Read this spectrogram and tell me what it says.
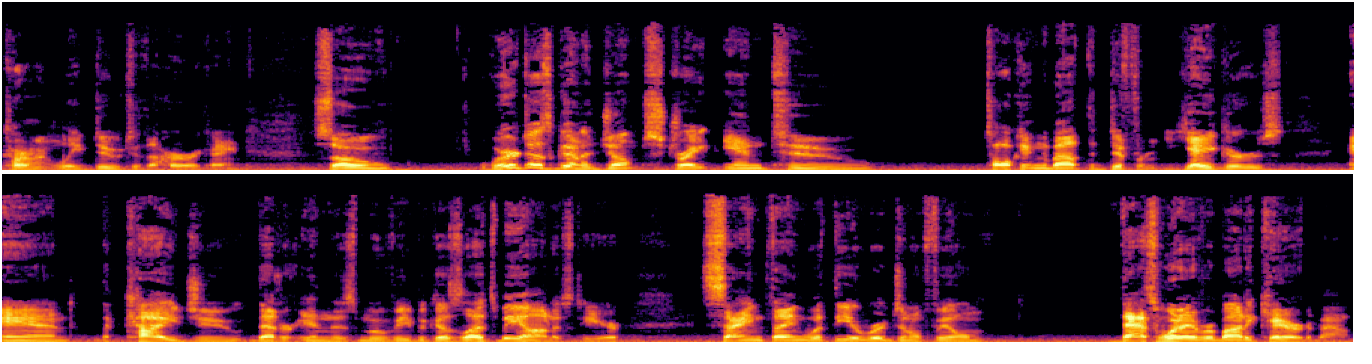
currently due to the hurricane. So we're just going to jump straight into talking about the different Jaegers and the kaiju that are in this movie because let's be honest here, same thing with the original film. That's what everybody cared about.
